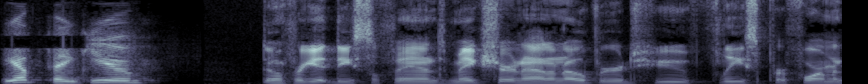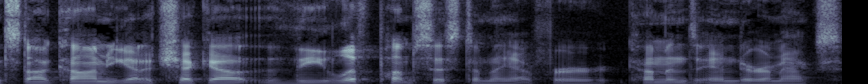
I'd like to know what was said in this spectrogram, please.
Yep. Thank you. Don't forget, diesel fans, make sure not on over to fleeceperformance.com. You got to check out the lift pump system they got for Cummins and Duramax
